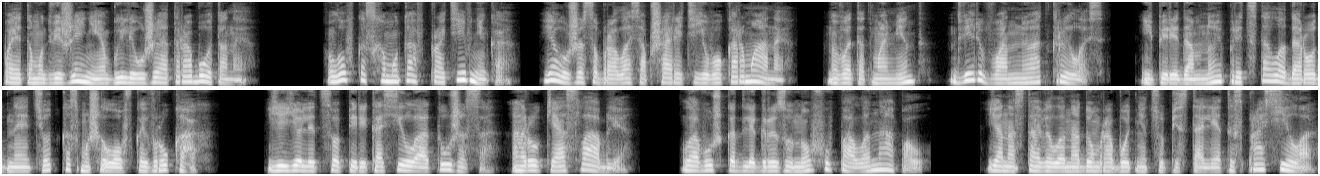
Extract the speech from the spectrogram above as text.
поэтому движения были уже отработаны. Ловко схомутав противника, я уже собралась обшарить его карманы, но в этот момент дверь в ванную открылась, и передо мной предстала дородная тетка с мышеловкой в руках. Ее лицо перекосило от ужаса, а руки ослабли. Ловушка для грызунов упала на пол. Я наставила на домработницу пистолет и спросила.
